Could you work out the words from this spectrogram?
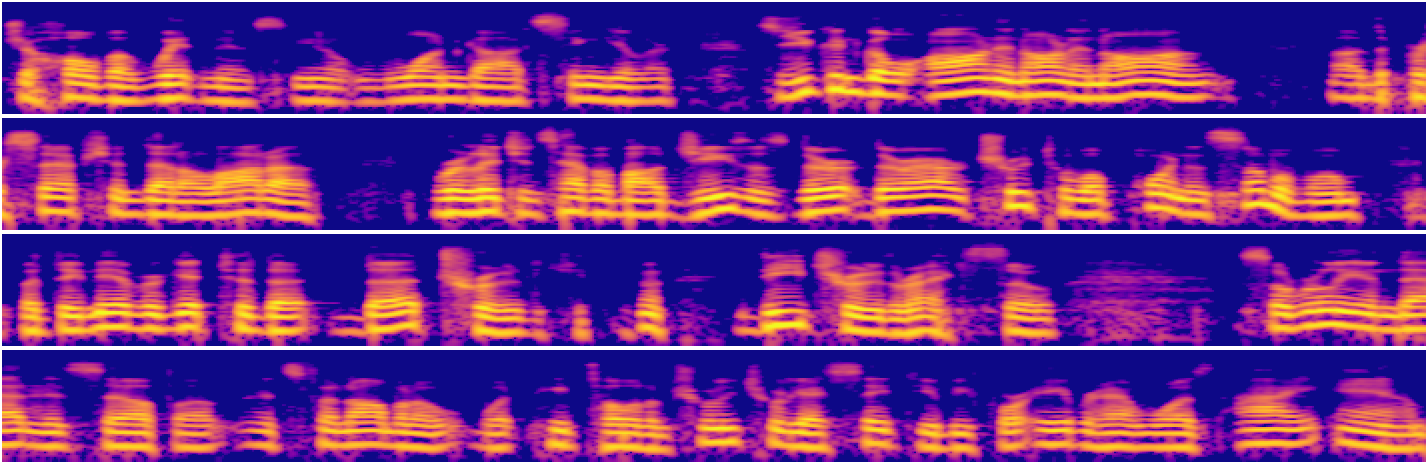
Jehovah Witness, you know, one God, singular. So you can go on and on and on. Uh, the perception that a lot of religions have about Jesus, they're, they are true to a point in some of them, but they never get to the, the truth, the truth, right? So, so really in that in itself, uh, it's phenomenal what he told them. Truly, truly, I say to you, before Abraham was, I am.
